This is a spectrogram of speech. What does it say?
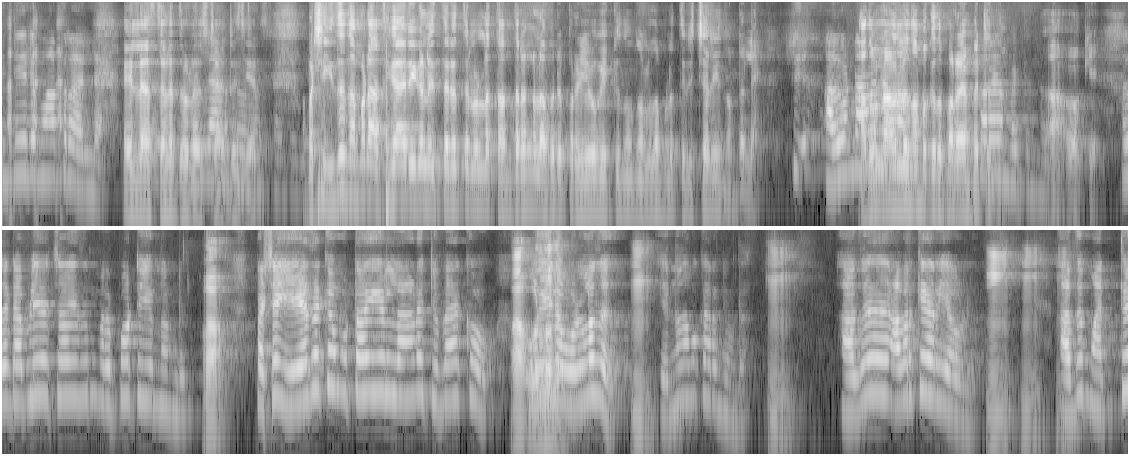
ഇന്ത്യയിൽ മാത്രമല്ല. എല്ലാ സ്ഥലത്തുള്ള സ്ട്രാറ്റജിയാണ് പക്ഷെ ഇത് നമ്മുടെ അധികാരികൾ ഇത്തരത്തിലുള്ള തന്ത്രങ്ങൾ അവർ പ്രയോഗിക്കുന്നു എന്നുള്ളത് നമ്മൾ തിരിച്ചറിയുന്നുണ്ടല്ലേ അതുകൊണ്ടാണ് അതുകൊണ്ടാണല്ലോ നമുക്കിത് പറയാൻ പറ്റുന്നത്. ആ ഓക്കെ. അത് ഡബ്ല്യു എച്ച് ഇതും റിപ്പോർട്ട് ചെയ്യുന്നുണ്ട്. പക്ഷെ ഏതൊക്കെ മുട്ടായികളിലാണ് ടുബാക്കോ ഉള്ളത്. എന്ന് നമുക്ക് അറിഞ്ഞൂടാ ഉം, അത് അവർക്കേ അറിയാവുള്ളൂ. അത് മറ്റ്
